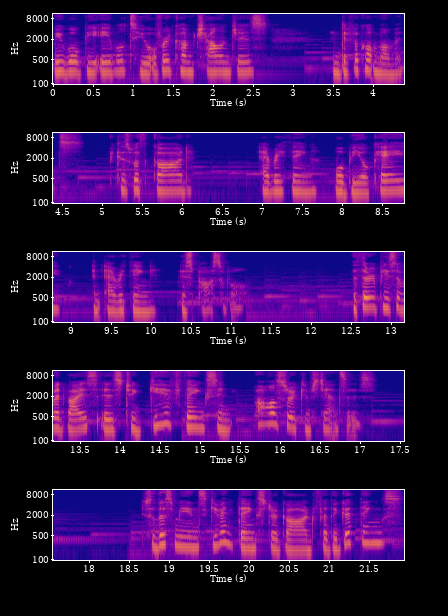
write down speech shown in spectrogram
we will be able to overcome challenges and difficult moments. Because with God, everything will be okay and everything is possible. The third piece of advice is to give thanks in all circumstances. So this means giving thanks to God for the good things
